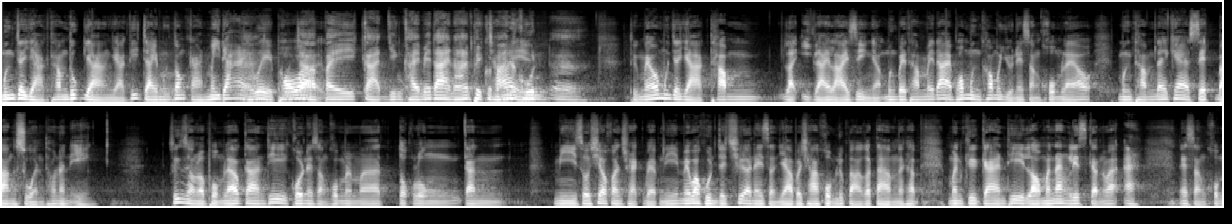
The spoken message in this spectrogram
มึงจะอยากทำทุกอย่างอย่างที่ใจมึงต้องการไม่ได้เว้ยเพราะว่าคุณจไปกราดยิงใครไม่ได้นะผิดกฎหมายใช่นะคุณเออ ถึงแม้ว่ามึงจะอยากทำหลายอีกหลาย ๆ สิ่งอะมึงไปทำไม่ได้เพราะมึงเข้ามาอยู่ในสังคมแล้ว มึงทำได้แค่เซตบางส่วนเท่านั้นเอง ซึ่งสำหรับผมแล้วการที่คนในสังคมมันมาตกลงกันมี social contract แบบนี้ ไม่ว่าคุณจะเชื่อในสัญญาประชาคมหรือเปล่าก็ตามนะครับ มันคือการที่เรามานั่ง list กันว่าอะในสังคม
